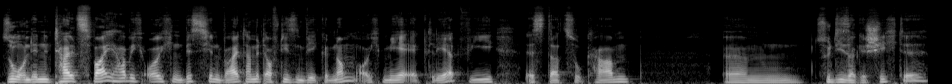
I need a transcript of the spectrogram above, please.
So, und in Teil 2 habe ich euch ein bisschen weiter mit auf diesen Weg genommen, euch mehr erklärt, wie es dazu kam, ähm, zu dieser Geschichte,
